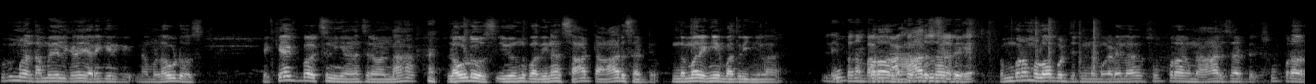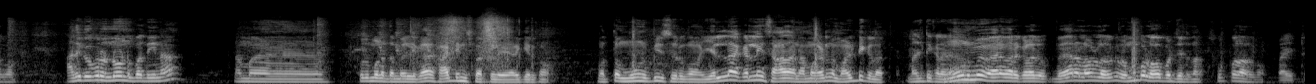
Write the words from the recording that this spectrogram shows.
புதுமண தம்பதிகள் கடை இறக்கி இருக்கு. நம்ம லவ் டோஸ் இந்த கேக் பாக்ஸ் நீங்க நினைச்சிட வேண்டாம். லவ் டோஸ் இது வந்து பாத்தீங்கன்னா ஷார்ட் ஆறு ஷார்ட் இந்த மாதிரி எங்கேயும் பாத்திருக்கீங்களா? இல்ல இப்பதான் சூப்பரா பார்க்க இருக்கும் ஆறு இருக்கு. ரொம்ப ரொம்ப லோ பட்ஜெட் நம்ம கடையில. சூப்பரா இருக்கும் ஆறு ஷார்ட் சூப்பரா இருக்கும். அதுக்கப்புறம் இன்னொன்று பாத்தீங்கன்னா நம்ம புதுமண தம்பதிகளுக்காக ஹார்டின் ஸ்பார்க்கில் இறக்கியிருக்கோம். மொத்தம் மூணு பீஸ் இருக்கும். எல்லா கடையிலையும் சாதா நம்ம கடையில மல்டி கலர் மல்டி கலர் மூணுமே வேற வேற கலர் வேற லெவல்ல இருக்கும். ரொம்ப லோ பட்ஜெட் தான். சூப்பரா இருக்கும். ரைட்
